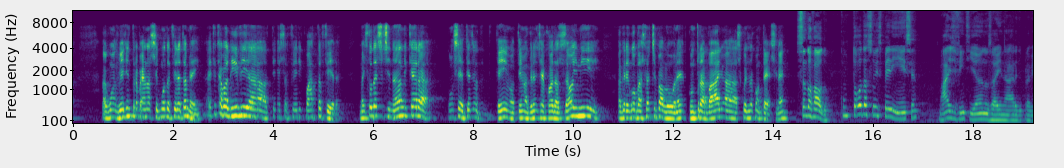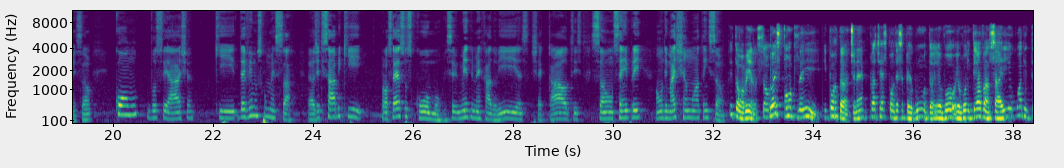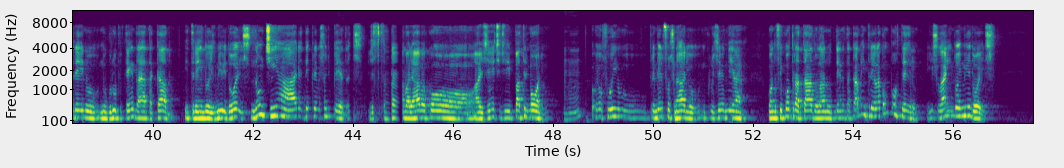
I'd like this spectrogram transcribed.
algumas vezes a gente trabalhava na segunda-feira também. Aí ficava livre a terça-feira e quarta-feira. Mas toda essa dinâmica era, com certeza, tem, tem uma grande recordação e me agregou bastante valor, né? Com o trabalho as coisas acontecem, né? Sandovaldo, com toda a sua experiência, mais de 20 anos aí na área de prevenção, como você acha que devemos começar? A gente sabe que processos como recebimento de mercadorias, checkouts, são sempre onde mais chamam a atenção. Então, Romino, são dois pontos aí importantes, né? Para te responder essa pergunta, eu vou, eu vou até avançar aí. Eu, quando entrei no, no grupo Tenda Atacado, entrei em 2002, não tinha a área de prevenção de perdas. Eles trabalhavam com agente de patrimônio, Eu fui o primeiro funcionário, inclusive minha, quando fui contratado lá no Tenda Atacado, entrei lá como porteiro, isso lá em 2002.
